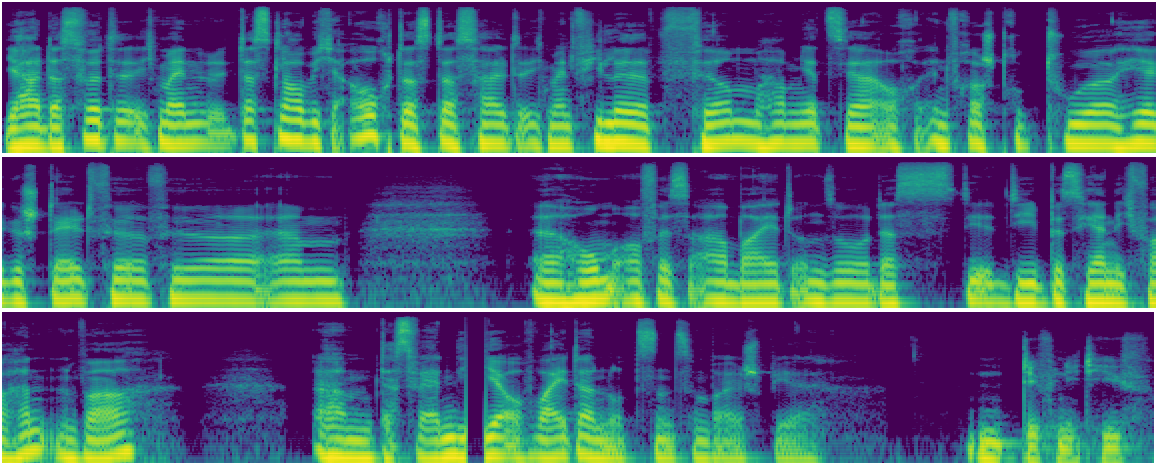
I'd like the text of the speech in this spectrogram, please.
Ja, das wird, ich meine, das glaube ich auch, dass das halt, ich meine, viele Firmen haben jetzt ja auch Infrastruktur hergestellt für, für ähm, äh, Homeoffice-Arbeit und so, dass die, die bisher nicht vorhanden war. Ähm, das werden die ja auch weiter nutzen, zum Beispiel. Definitiv.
